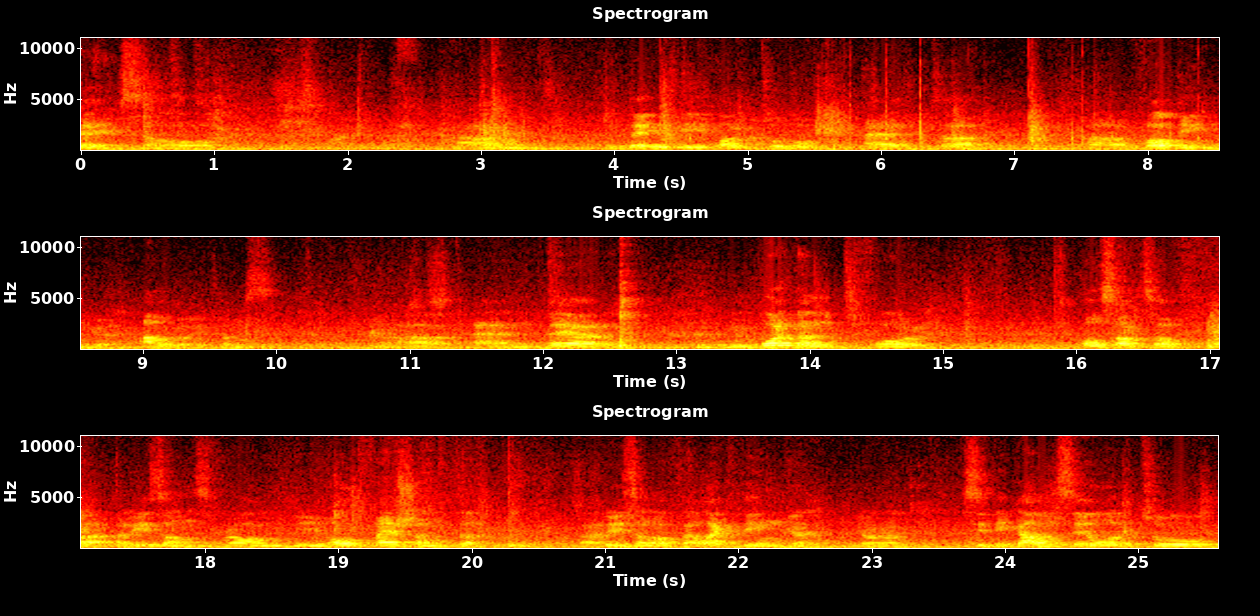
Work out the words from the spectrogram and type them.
Okay, so um, today we want to look at uh, uh, voting algorithms, uh, and they are important for all sorts of uh, reasons, from the old-fashioned uh, reason of electing your city council to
